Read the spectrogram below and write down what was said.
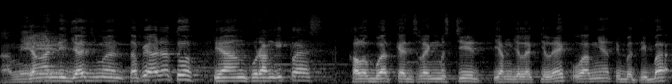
Amin. jangan di judgment tapi ada tuh yang kurang ikhlas. Kalau buat canceling masjid yang jelek-jelek uangnya tiba-tiba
